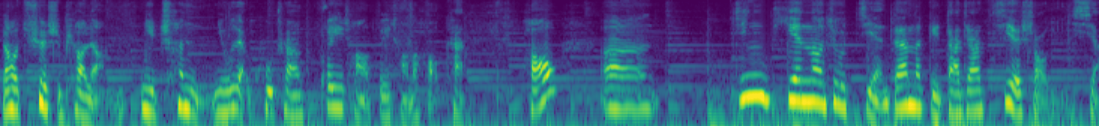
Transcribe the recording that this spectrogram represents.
然后确实漂亮。你衬牛仔裤穿，非常非常的好看。好，嗯，今天呢就简单的给大家介绍一下。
